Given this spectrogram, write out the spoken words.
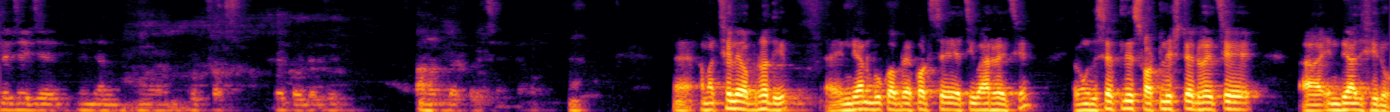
ছেলে যে ইন্ডিয়ান বুক অফ যে আনন্দার করেছে। আমার ছেলে অভ্রদীপ ইন্ডিয়ান বুক অফ রেকর্ডসে অ্যাচিভার হয়েছে এবং রিসেন্টলি শর্টলিস্টেড হয়েছে ইন্ডিয়াজ হিরো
